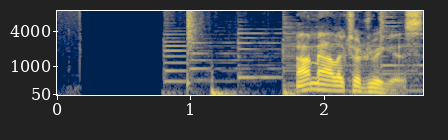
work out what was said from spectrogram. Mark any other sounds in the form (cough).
I'm Alex Rodriguez.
